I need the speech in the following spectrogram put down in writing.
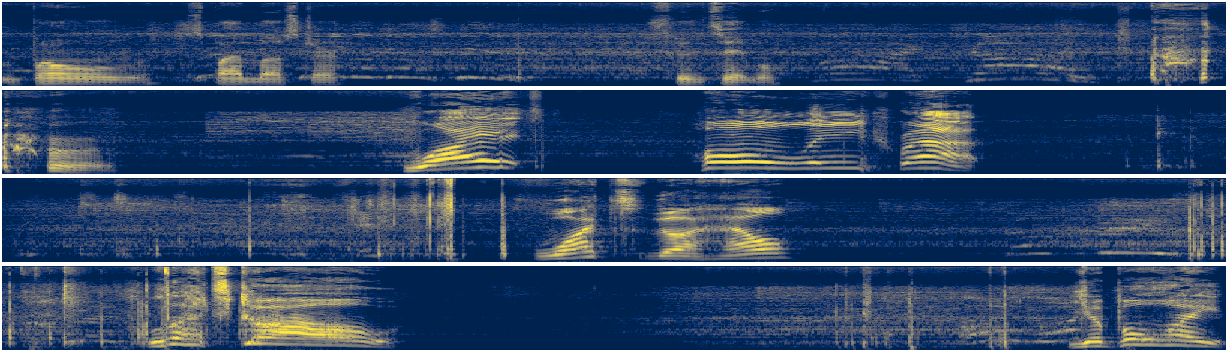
Boom. Spine buster. Through the table. God. what? Holy crap. What the hell? Let's go! Your boy,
